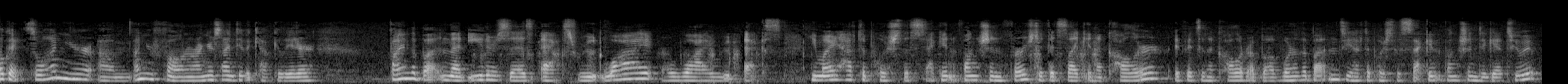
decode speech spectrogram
Okay, so on your um, on your phone or on your scientific calculator, find the button that either says x root y or y root x you might have to push the second function first if it's like in a color. If it's in a color above one of the buttons, you have to push the second function to get to it.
